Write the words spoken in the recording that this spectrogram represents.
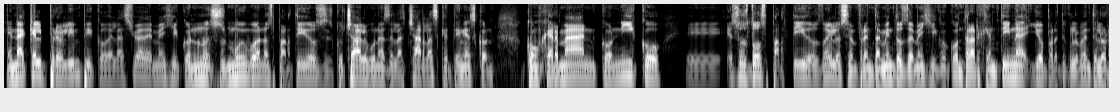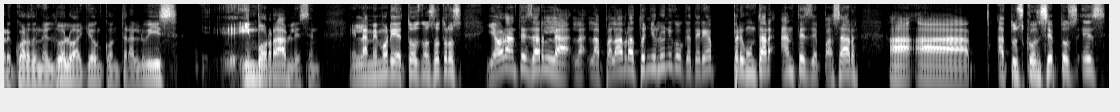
en aquel preolímpico de la Ciudad de México, en uno de sus muy buenos partidos. Escuchaba algunas de las charlas que tenías con, con Germán, con Nico, eh, esos dos partidos, ¿no? Y los enfrentamientos de México contra Argentina. Yo particularmente lo recuerdo en el duelo a John contra Luis, eh, imborrables en, en, la memoria de todos nosotros. Y ahora, antes de darle la, palabra a Toño, lo único que te quería preguntar antes de pasar a, a tus conceptos es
